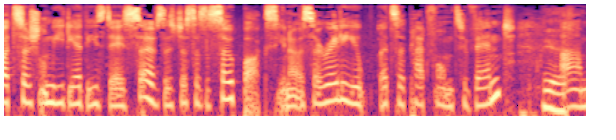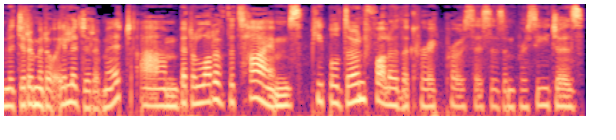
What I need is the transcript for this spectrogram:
what social media these days serves is just as a soapbox, you know. So really, it's a platform to vent, Yes. um, legitimate or illegitimate. Um, but a lot of the times, people don't follow the correct processes and procedures.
